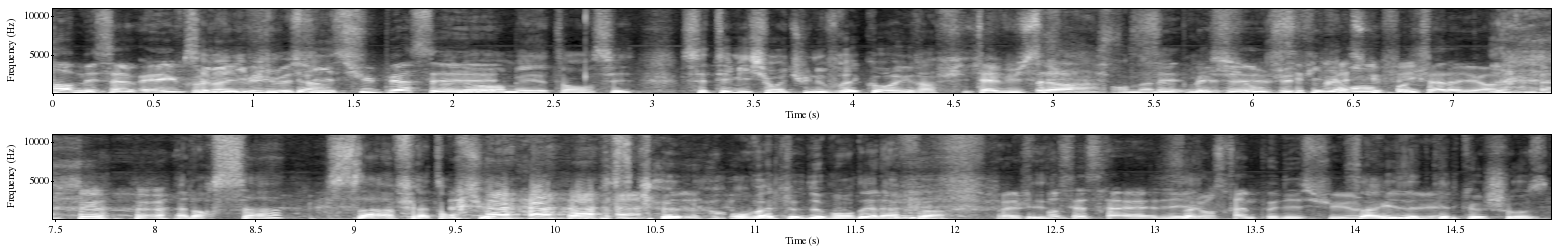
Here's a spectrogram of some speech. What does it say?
Ah, mais ça, eh, quand vu, je me magnifique, suis hein. dit super, c'est. Ah non, mais attends, cette émission est une vraie chorégraphie. T'as vu ça On a l'impression. je, je presque fait ça d'ailleurs. Alors ça, ça, fais attention, parce qu'on va te le demander à la fin. Ouais, je pense que ça serait- les Ça- gens seraient un peu déçus. hein, Ça risque d'être quelque chose.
